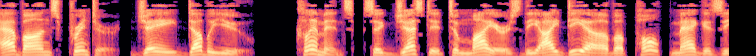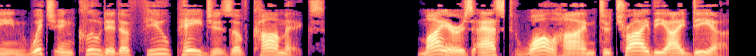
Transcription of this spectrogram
Avon's printer, J.W. Clements, suggested to Myers the idea of a pulp magazine which included a few pages of comics. Myers asked Wollheim to try the idea,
